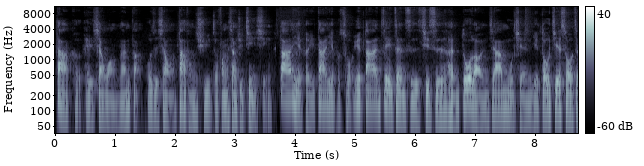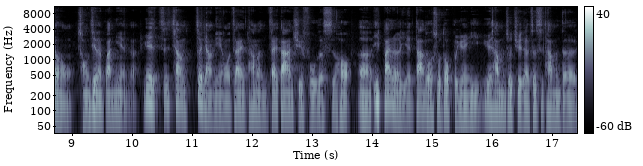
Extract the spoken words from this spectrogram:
大可可以向往南港或者向往大同区的方向去进行。大安也可以，大安也不错，因为大安这一阵子其实很多老人家目前也都接受这种重建的观念了。因为这像这两年我在他们在大安区服务的时候，呃，一般而言大多数都不愿意，因为他们就觉得这是他们的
